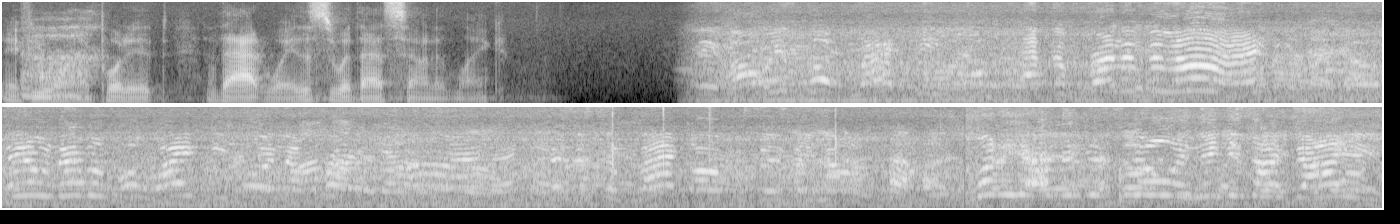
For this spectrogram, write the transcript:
if you want to put it that way. This is what that sounded like. They always put black people at the front of the line. They don't never put white people in the front of the line. Because it's the black officers they know. What are y'all niggas doing? Niggas are dying.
